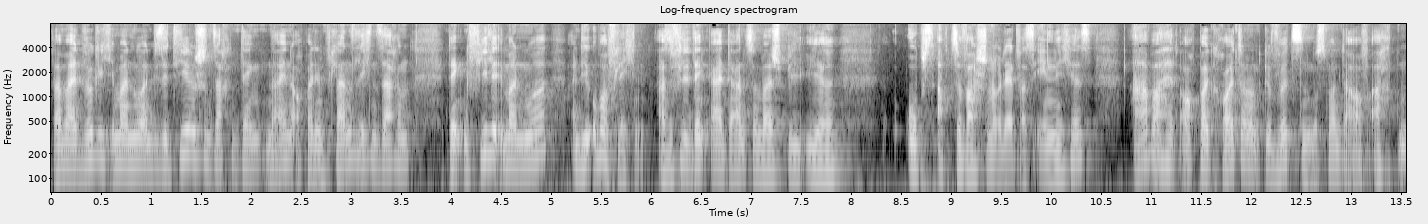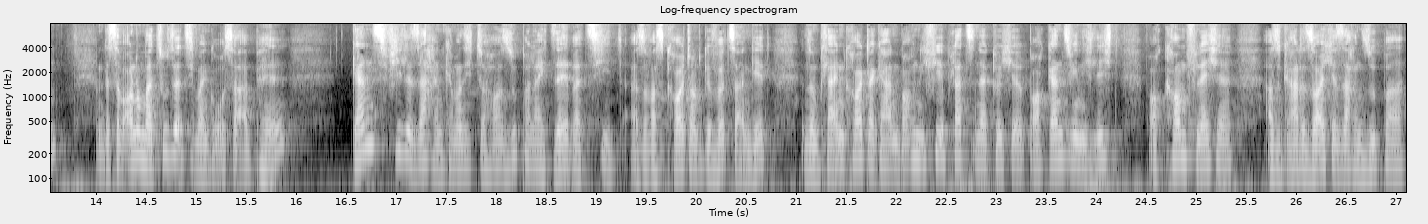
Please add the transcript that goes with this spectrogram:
weil man halt wirklich immer nur an diese tierischen Sachen denkt. Nein, auch bei den pflanzlichen Sachen denken viele immer nur an die Oberflächen. Also viele denken halt daran zum Beispiel ihr Obst abzuwaschen oder etwas ähnliches. Aber halt auch bei Kräutern und Gewürzen muss man darauf achten. Und deshalb auch nochmal zusätzlich mein großer Appell. Ganz viele Sachen kann man sich zu Hause super leicht selber ziehen. Also was Kräuter und Gewürze angeht. In so einem kleinen Kräutergarten braucht nicht viel Platz in der Küche, braucht ganz wenig Licht, braucht kaum Fläche. Also gerade solche Sachen super.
